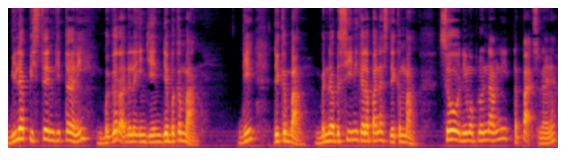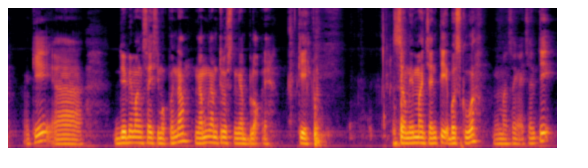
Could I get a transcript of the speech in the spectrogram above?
Bila piston kita ni bergerak dalam enjin dia berkembang. Okay. Dia kembang. Benda besi ni kalau panas dia kembang. So 56 ni tepat sebenarnya. Okay. Ha, dia memang saiz 56. Ngam-ngam terus dengan blok dia. Okay. So memang cantik bosku lah. Memang sangat cantik.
